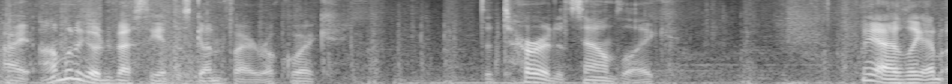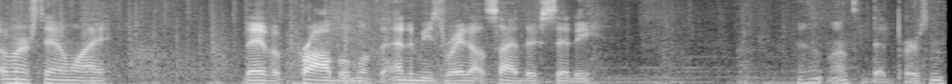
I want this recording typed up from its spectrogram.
Alright, I'm gonna go investigate this gunfire real quick. It's a turret, it sounds like. But yeah, it's like, I don't understand why they have a problem with the enemies right outside their city. Oh, that's a dead person.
